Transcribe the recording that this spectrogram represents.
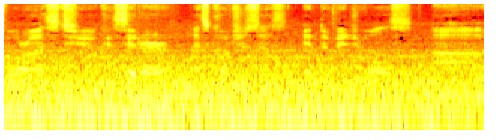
for us to consider as coaches, as individuals. Uh,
